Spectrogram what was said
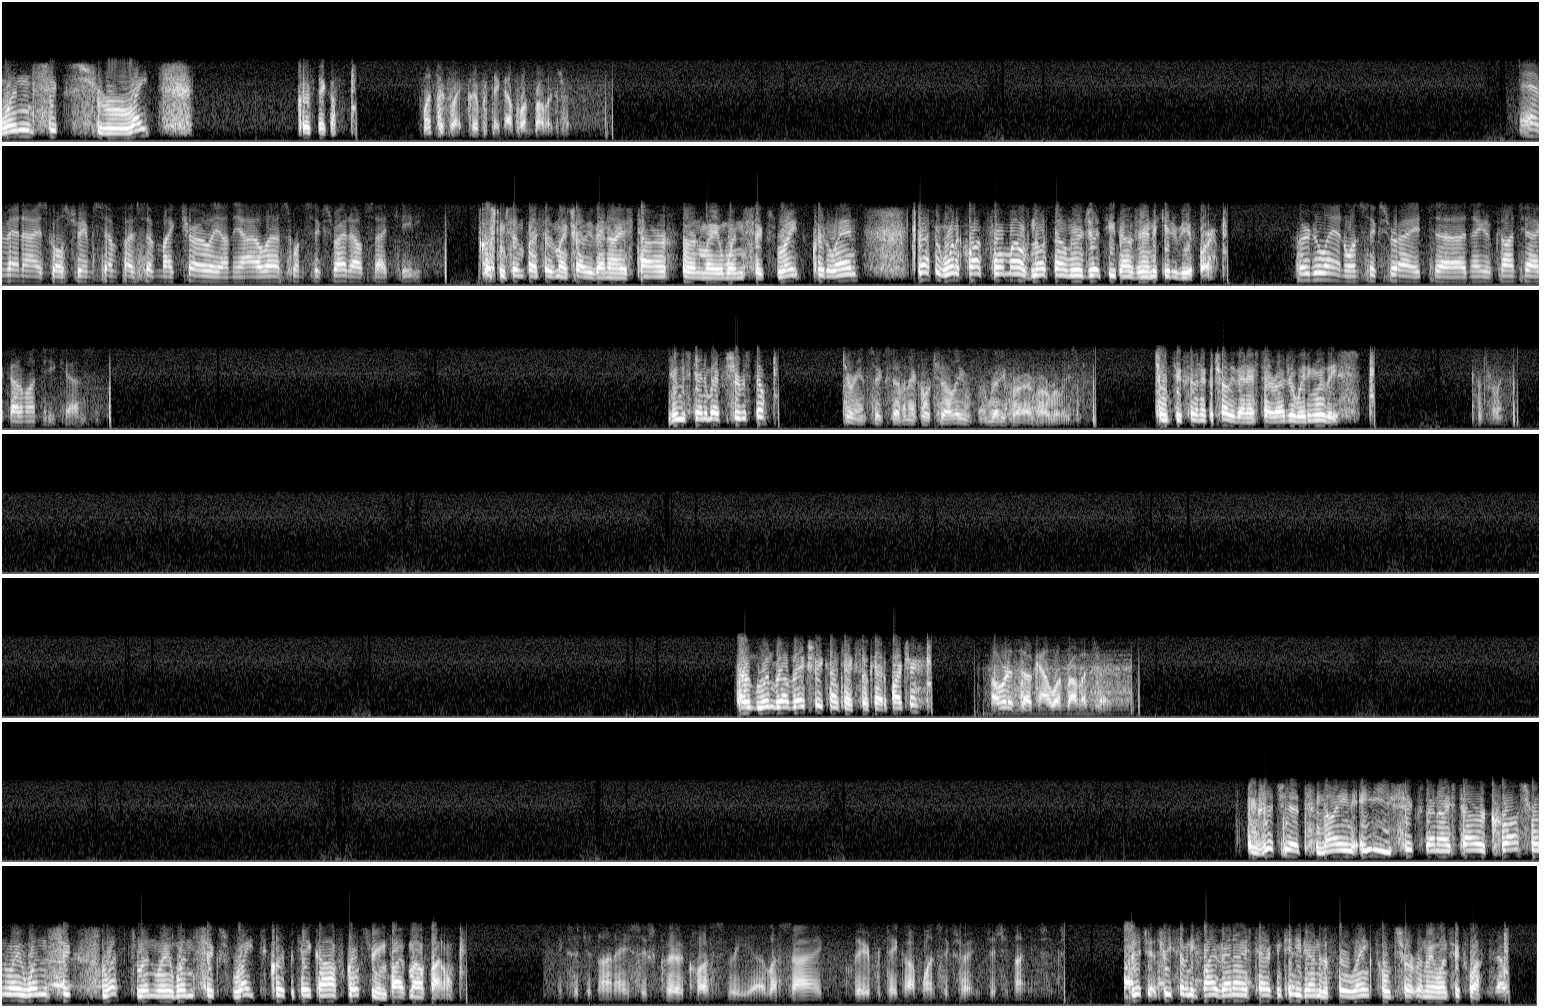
16 right, clear for takeoff. 16 right, clear for takeoff, 1 Bravo X-ray. And Van Nuys, Gulfstream 757 Mike Charlie on the ILS 16 right outside Katy. Gulfstream 757 Mike Charlie Van Nuys Tower, runway 16 right, clear to land. Traffic 1 o'clock, 4 miles northbound Learjet 2000 indicator VFR. Clear to land 16 right, uh, negative contact, got him on TCAS. Who's standing by for service still? Turian 67 Echo Charlie, ready for IFR release. Turn 67 Echo Charlie Van Nuys Tower, roger, waiting release. Echo Charlie. Malibu 1 Bravo X-ray, contact SoCal departure. Over to SoCal, 1 Bravo X-ray. ExecJet 986 Van Nuys Tower, cross runway 16 left, runway 16 right, clear for takeoff, Gulfstream 5 mile final. Exit 986, clear across the uh, left side, clear for takeoff 16 right, exit 986. ExecJet 375 Van Nuys Tower, continue down to the full length, hold short runway 16 left.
